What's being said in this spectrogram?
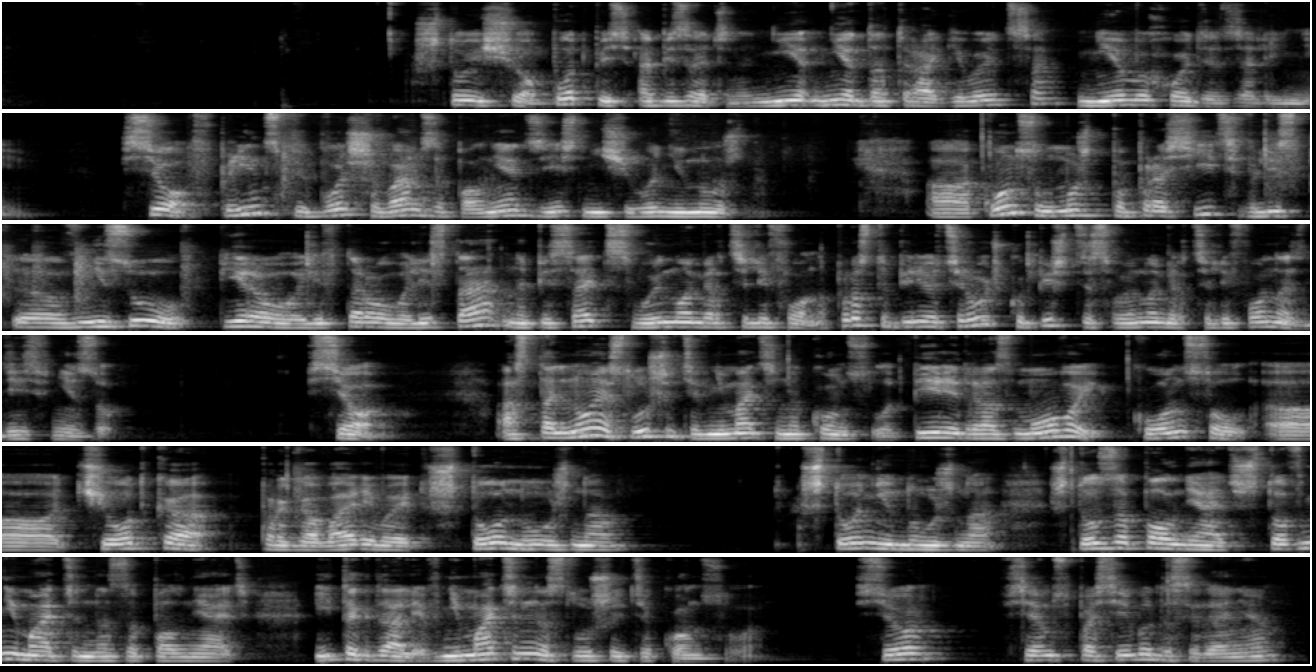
Что еще? Подпись обязательно не, не дотрагивается, не выходит за линии. Все, в принципе, больше вам заполнять здесь ничего не нужно. А, консул может попросить в лист, э, внизу первого или второго листа написать свой номер телефона. Просто берете ручку, пишите свой номер телефона здесь внизу. Все. Остальное слушайте внимательно консула. Перед размовой консул э, четко проговаривает, что нужно, что не нужно, что заполнять, что внимательно заполнять и так далее. Внимательно слушайте консула. Все. Всем спасибо. До свидания.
